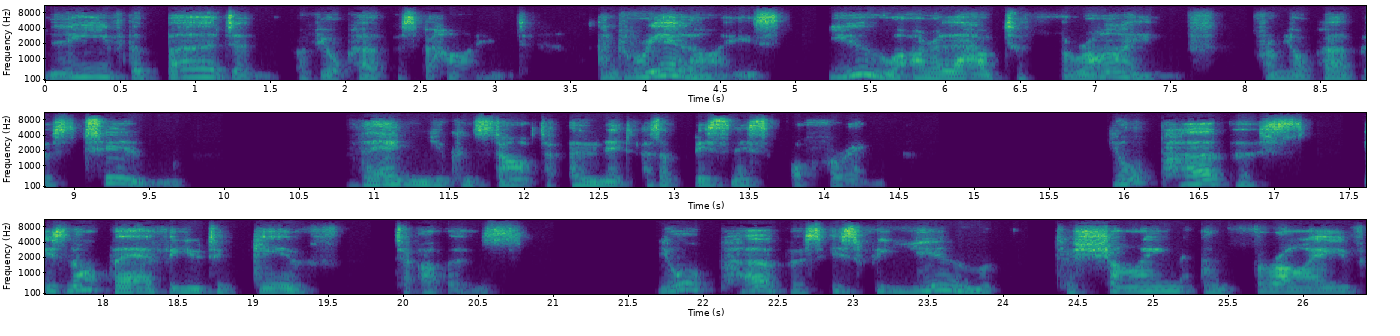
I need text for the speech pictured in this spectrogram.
leave the burden of your purpose behind and realize you are allowed to thrive from your purpose too, then you can start to own it as a business offering. Your purpose is not there for you to give to others. Your purpose is for you to shine and thrive.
